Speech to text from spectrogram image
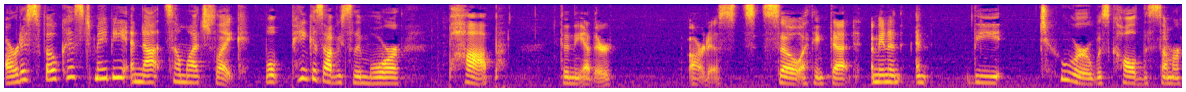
artist focused maybe and not so much like well pink is obviously more pop than the other artists so i think that i mean and, and the tour was called the summer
